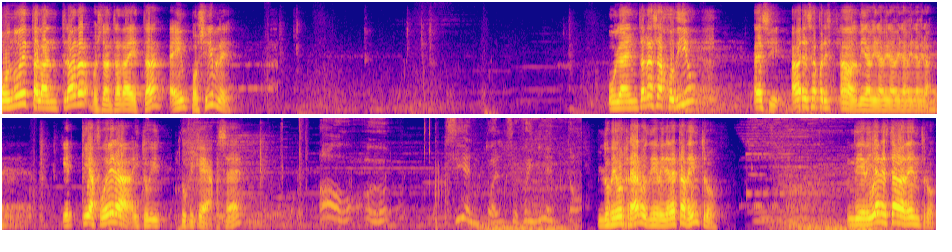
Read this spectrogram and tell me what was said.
¿O no está la entrada? Pues la entrada está. Es imposible. ¿O la entrada se ha jodido? Eh, sí. Ha desaparecido. Ah, mira, mira, mira, mira, mira, mira. ¿Qué aquí afuera? ¿Y tú, tú qué, qué haces? siento el sufrimiento. Lo veo raro. Debería de estar dentro. Debería de estar adentro.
